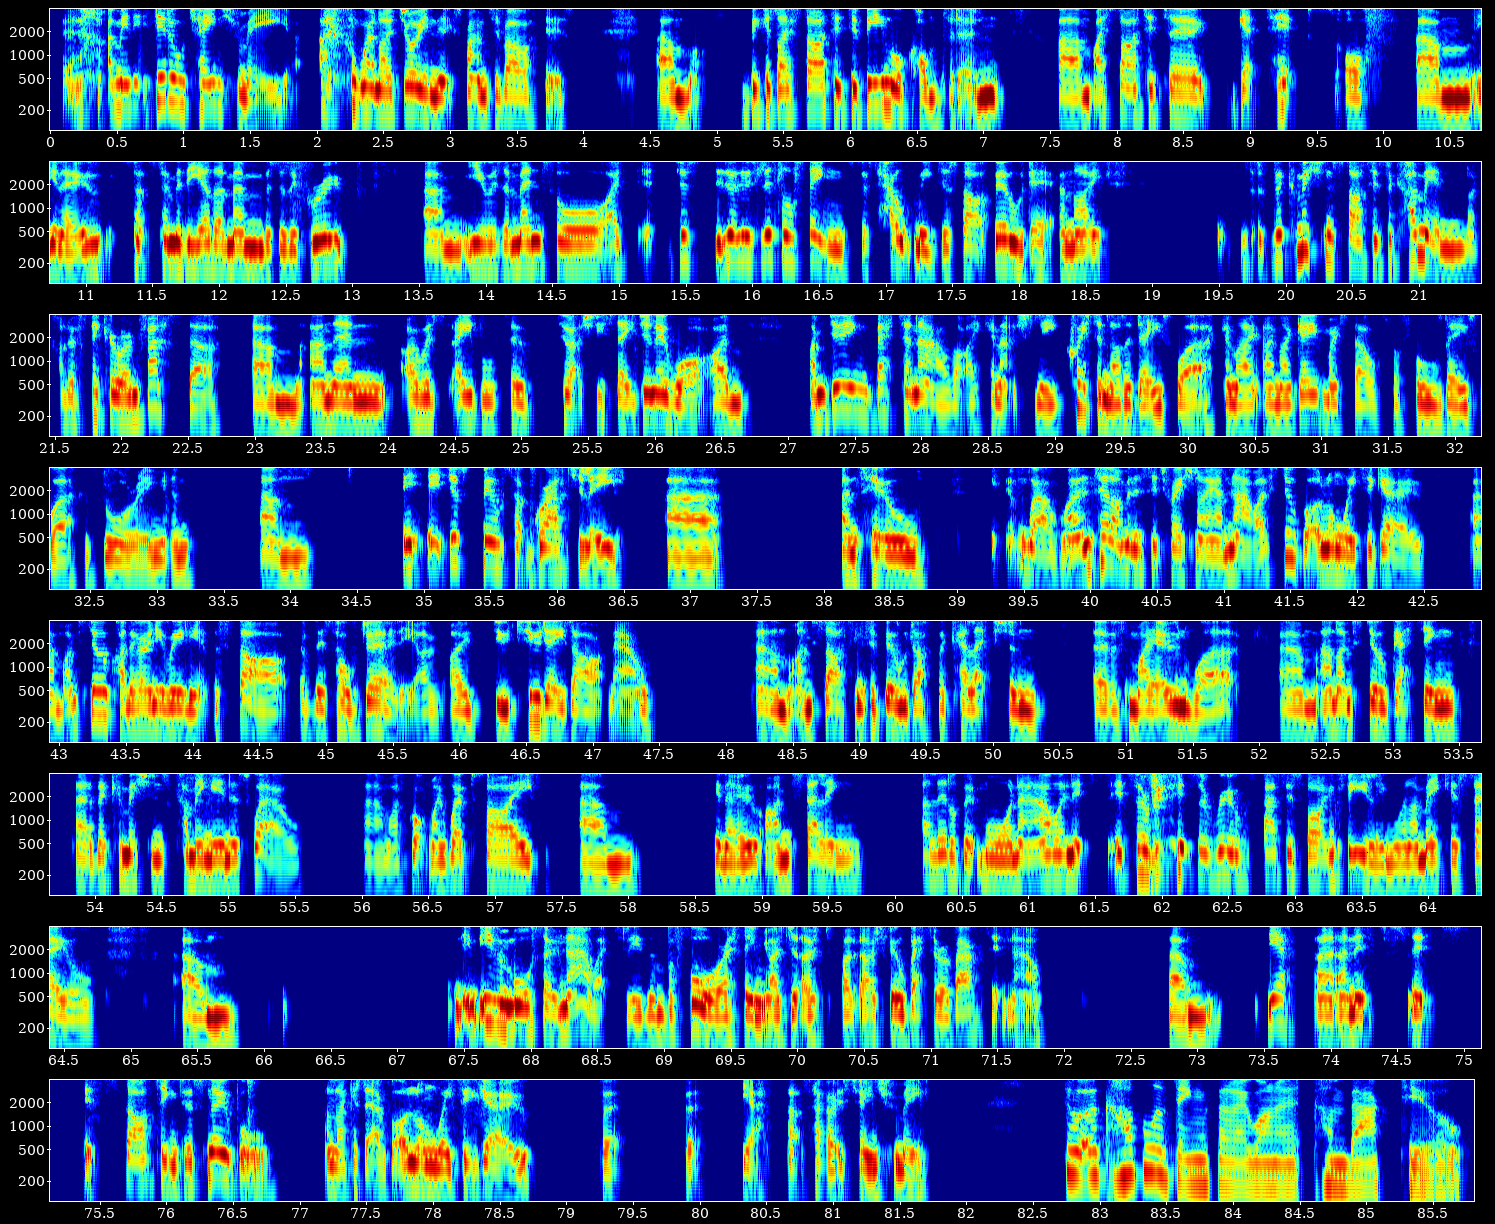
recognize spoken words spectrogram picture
I mean, it did all change for me when I joined the Expansive Artists um, because I started to be more confident. Um, I started to get tips off, um, you know, some of the other members of the group. Um, you as a mentor, I just those little things just helped me to start build it, and I the commission started to come in like kind of thicker and faster. Um, and then I was able to to actually say, do you know what, I'm I'm doing better now that I can actually quit another day's work. And I and I gave myself a full day's work of drawing and um, it, it just built up gradually uh, until well until I'm in the situation I am now. I've still got a long way to go. Um, I'm still kind of only really at the start of this whole journey. I, I do two days art now. Um, I'm starting to build up a collection of my own work, um, and I'm still getting uh, the commissions coming in as well. Um, I've got my website. Um, you know, I'm selling a little bit more now, and it's it's a it's a real satisfying feeling when I make a sale. Um, even more so now, actually, than before. I think I I, I feel better about it now. Um, yeah, and it's it's it's starting to snowball. And like I said, I've got a long way to go, but but yeah, that's how it's changed for me. So a couple of things that I want to come back to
